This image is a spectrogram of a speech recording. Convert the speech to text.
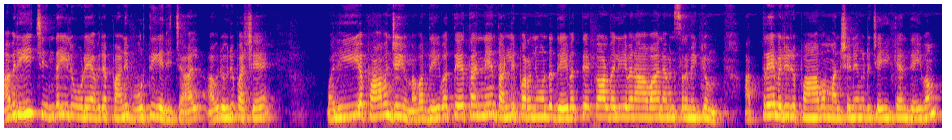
അവർ ഈ ചിന്തയിലൂടെ അവരെ പണി പൂർത്തീകരിച്ചാൽ അവരൊരു പക്ഷേ വലിയ പാപം ചെയ്യും. അവർ ദൈവത്തെ തന്നെ തള്ളിപ്പറഞ്ഞുകൊണ്ട് ദൈവത്തെക്കാൾ വലിയവനാവാൻ അവൻ ശ്രമിക്കും. അത്രയും വലിയൊരു പാപം മനുഷ്യനെ അങ്ങോട്ട് ചെയ്യിക്കാൻ ദൈവം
